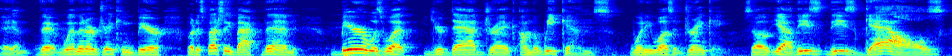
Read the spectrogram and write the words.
And that women are drinking beer, but especially back then, beer was what your dad drank on the weekends when he wasn't drinking. So yeah, these these gals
